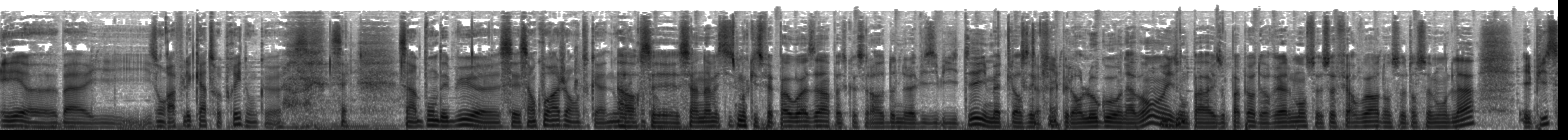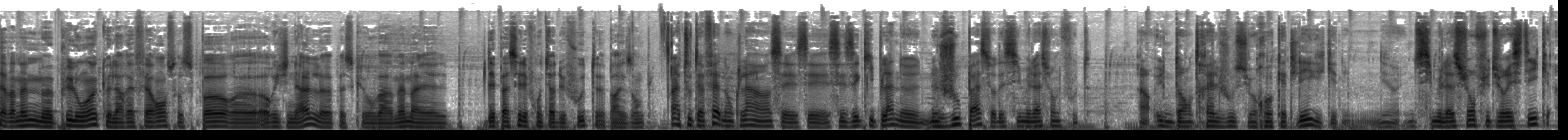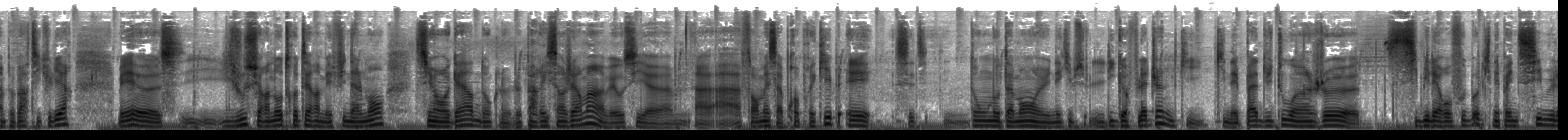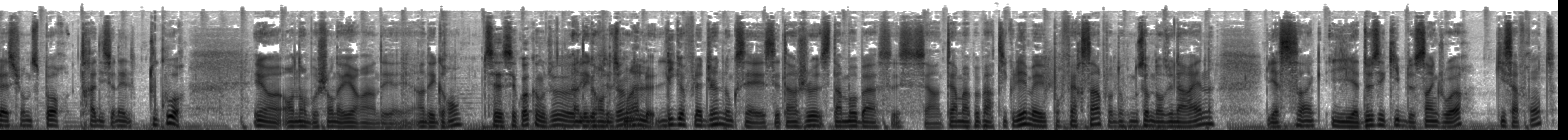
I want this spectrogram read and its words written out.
Et euh, bah, ils, ont raflé quatre prix, donc euh, c'est un bon début, euh, c'est encourageant en tout cas. Nous, Alors c'est un investissement qui se fait pas au hasard parce que ça leur donne de la visibilité. Ils mettent leurs équipes et leurs logos en avant. Hein. Ils mhm. ont pas, ils ont pas peur de réellement se, se faire voir dans ce dans ce monde-là. Et puis ça va même plus loin que la référence au sport original parce qu'on va même dépasser les frontières du foot, par exemple. Ah tout à fait. Donc là, hein, ces, ces, ces équipes-là ne, ne jouent pas sur des simulations de foot. Alors une d'entre elles joue sur Rocket League, qui est une, simulation futuristique un peu particulière, mais euh, il joue sur un autre terrain. Mais finalement, si on regarde, donc le, Paris Saint-Germain avait aussi euh, a, formé sa propre équipe et dont notamment une équipe League of Legends qui, qui n'est pas du tout un jeu similaire au football, qui n'est pas une simulation de sport traditionnelle tout court et en, embauchant d'ailleurs un des, un des grands. C'est quoi comme jeu Un des grands de League of Legends, donc c'est un jeu, c'est un MOBA, c'est un terme un peu particulier, mais pour faire simple, donc nous sommes dans une arène, il y a, cinq, il y a deux équipes de cinq joueurs qui s'affrontent,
